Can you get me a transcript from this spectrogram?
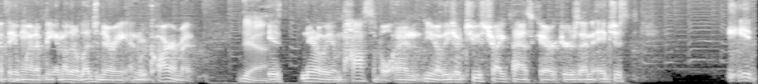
if they want to be another legendary and requirement. Yeah, is nearly impossible. And you know these are two strike pass characters, and it just it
